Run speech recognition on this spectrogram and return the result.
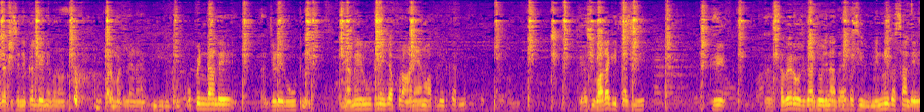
ਜਾਂ ਕਿਸੇ ਨੇ ਇਕੱਲੇ ਨੇ ਬਣਾਉਣਾ ਪਰਮਿਟ ਲੈਣਾ ਹੈ। ਉਹ ਪਿੰਡਾਂ ਦੇ ਜਿਹੜੇ ਰੂਟ ਨੇ ਨਵੇਂ ਰੂਟ ਨੇ ਜਾਂ ਪੁਰਾਣਿਆਂ ਨੂੰ ਅਪਡੇਟ ਕਰਨਾ। ਤੇ ਅਸੀਂ ਵਾਅਦਾ ਕੀਤਾ ਸੀ ਇਹ ਕਿ ਸਵੇ ਰੋਜ਼ਗਾਰ ਯੋਜਨਾ ਤਹਿਤ ਅਸੀਂ ਮਿੰਨੀ ਬੱਸਾਂ ਦੇ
